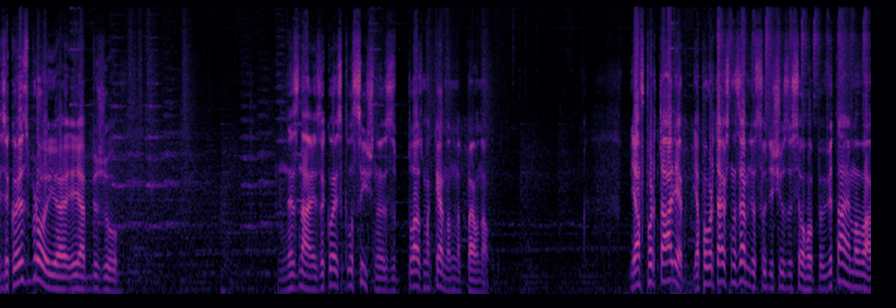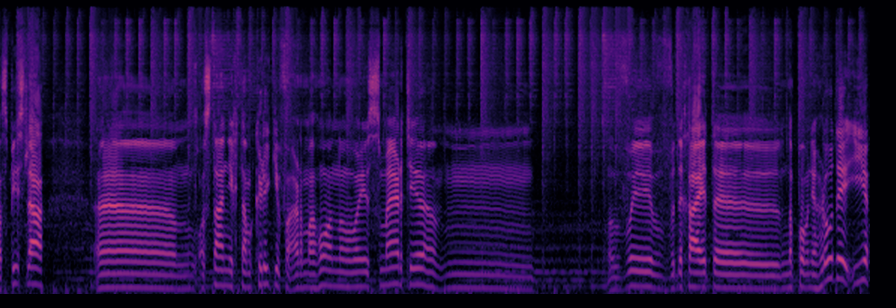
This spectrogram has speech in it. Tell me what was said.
З якою зброєю я, я біжу? Не знаю, з якоюсь класичною, з плазма Canon, напевно. Я в порталі, я повертаюсь на землю, судячи з усього. Вітаємо вас. Після е, останніх там криків Армагонової смерті. м, ви видихаєте на повні груди, і е,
